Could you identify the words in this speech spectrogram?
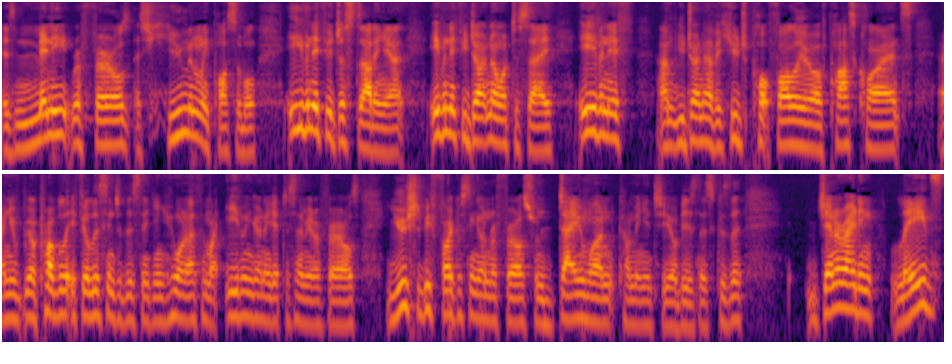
as many referrals as humanly possible, even if you're just starting out, even if you don't know what to say, even if um, you don't have a huge portfolio of past clients, and you're, you're, probably, if you're listening to this thinking, who on earth am I even going to get to send me referrals? You should be focusing on referrals from day one coming into your business because the generating leads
